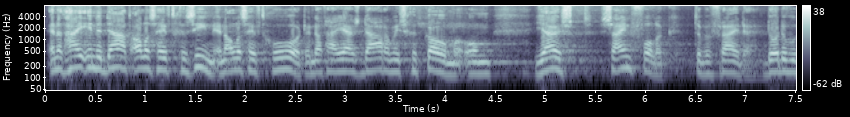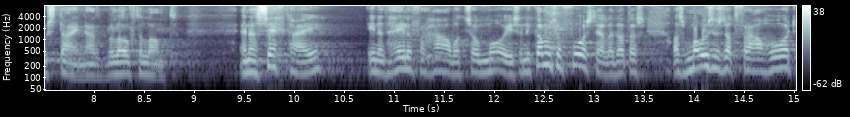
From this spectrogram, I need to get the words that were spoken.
En dat hij inderdaad alles heeft gezien en alles heeft gehoord. En dat hij juist daarom is gekomen om juist zijn volk te bevrijden door de woestijn naar het beloofde land. En dan zegt hij in het hele verhaal wat zo mooi is. En ik kan me zo voorstellen dat als, als Mozes dat verhaal hoort,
